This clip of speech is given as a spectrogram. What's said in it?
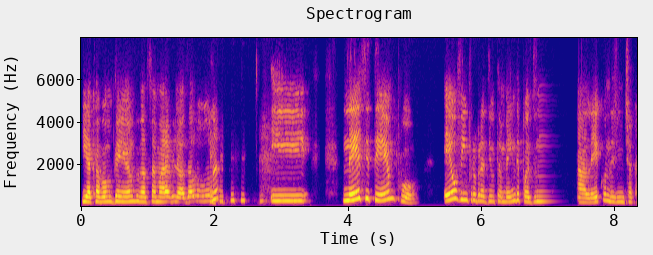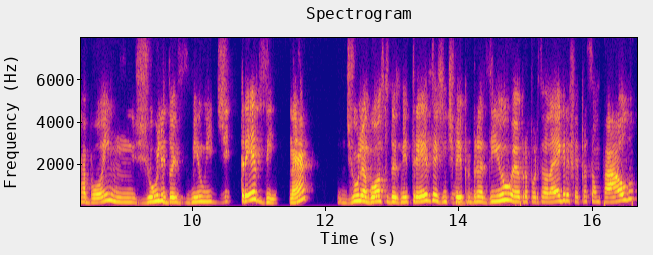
e acabamos ganhando nossa maravilhosa aluna. e nesse tempo, eu vim para o Brasil também depois do Ale, quando a gente acabou em julho de 2013, né? Julho, agosto de 2013, a gente veio para o Brasil, eu para Porto Alegre, foi para São Paulo.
